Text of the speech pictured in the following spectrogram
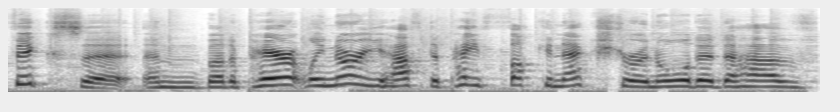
fix it, and, but apparently no, you have to pay fucking extra in order to have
